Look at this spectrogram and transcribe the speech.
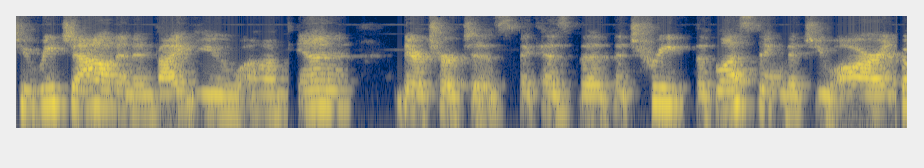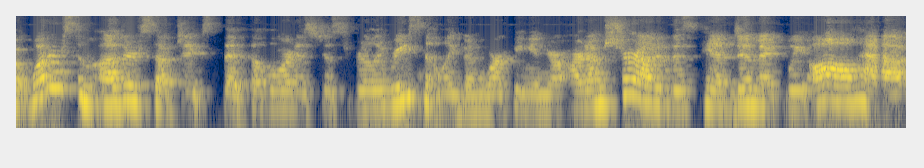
to reach out and invite you um, in their churches because the the treat the blessing that you are but what are some other subjects that the lord has just really recently been working in your heart i'm sure out of this pandemic we all have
